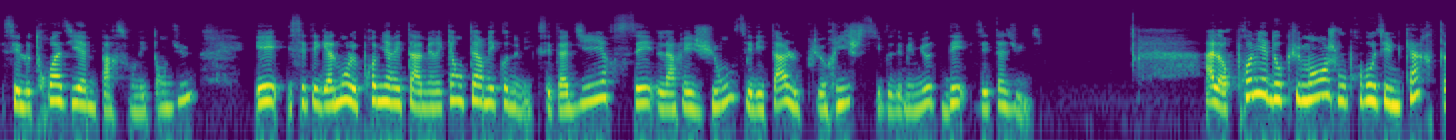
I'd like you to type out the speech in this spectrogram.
C'est le troisième par son étendue. Et c'est également le premier État américain en termes économiques, c'est-à-dire c'est la région, c'est l'État le plus riche, si vous aimez mieux, des États-Unis. Alors, premier document, je vous propose une carte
